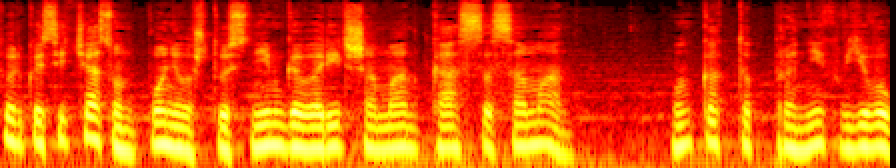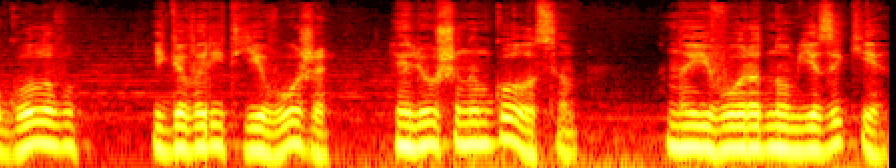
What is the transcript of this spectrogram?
Только сейчас он понял, что с ним говорит шаман Касса Саман. Он как-то проник в его голову и говорит его же, Илюшиным голосом, на его родном языке.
